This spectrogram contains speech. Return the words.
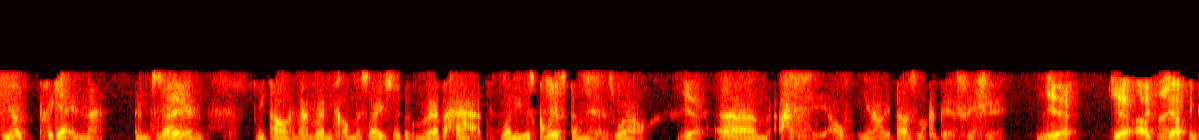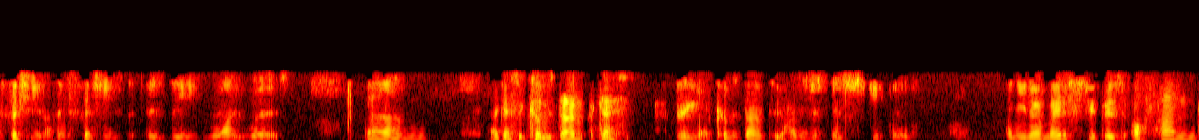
you know, forgetting that and saying he can't remember any conversations that we ever had when he was quizzed on it as well. Yeah. Um, you know, it does look a bit fishy. Yeah. Yeah, I agree. I think fishy. I think fishy is, is the right word. Um, I guess it comes down. I guess really what it comes down to has he just been stupid and you know made a stupid offhand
